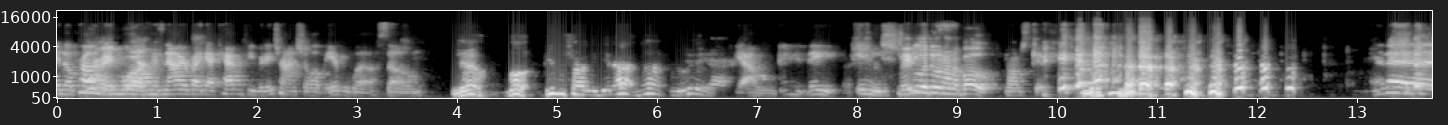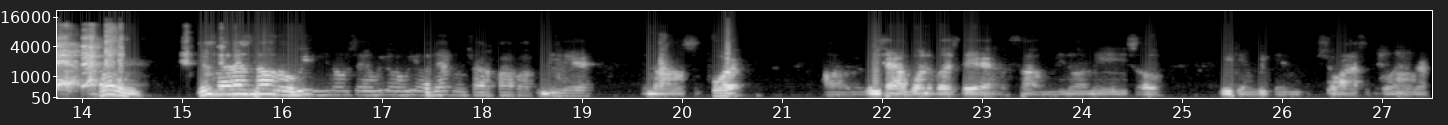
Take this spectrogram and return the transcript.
And it'll probably Alright, be more well- because now everybody got cabin fever. They trying to show up everywhere. So Yeah, look, people trying to get out now for real. yeah, they, they in these. Maybe we'll do it on a boat. No, I'm just kidding. hey, just let us know though. We, you know what I'm saying. We gonna we gonna definitely try to pop up and be there and um, support. Um, at least have one of us there or something. You know what I mean? So we can we can show our support and represent.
